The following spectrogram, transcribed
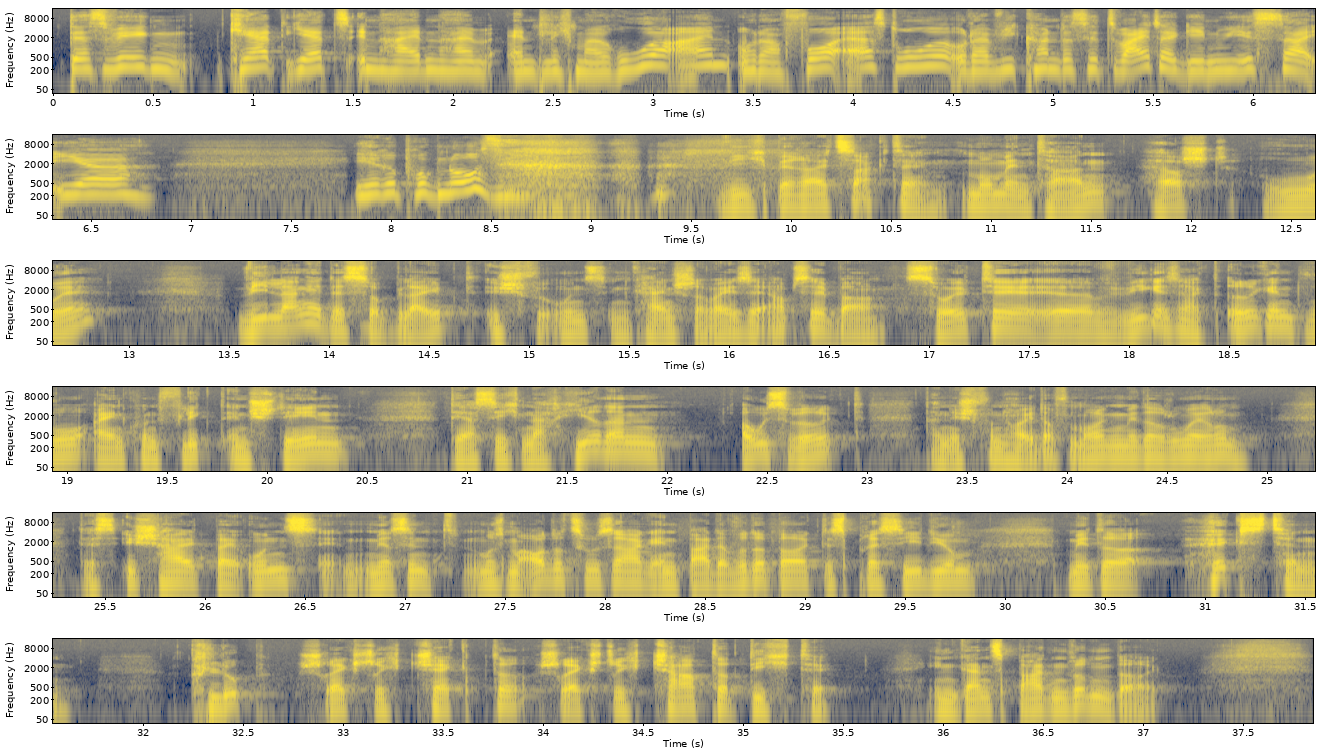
Deswegen kehrt jetzt in Heidenheim endlich mal Ruhe ein oder vorerst Ruhe oder wie könnte es jetzt weitergehen? Wie ist da Ihr, Ihre Prognose? Wie ich bereits sagte, momentan herrscht Ruhe wie lange das so bleibt, ist für uns in keinster Weise absehbar. Sollte, äh, wie gesagt, irgendwo ein Konflikt entstehen, der sich nach hier dann auswirkt, dann ist von heute auf morgen wieder Ruhe rum. Das ist halt bei uns, wir sind, muss man auch dazu sagen, in Baden-Württemberg das Präsidium mit der höchsten Club-Chapter-Charter-Dichte in ganz Baden-Württemberg.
